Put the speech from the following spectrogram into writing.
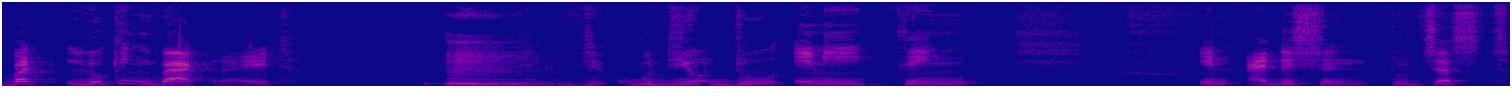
but looking back, right? Mm. Would you do anything in addition to just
